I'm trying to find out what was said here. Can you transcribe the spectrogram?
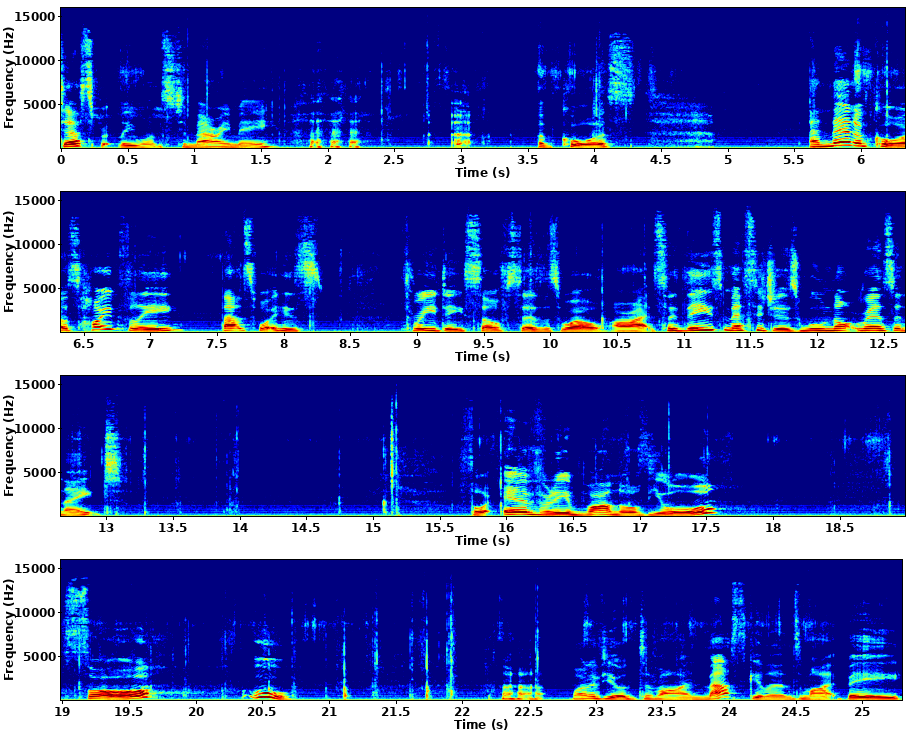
desperately wants to marry me, of course. And then, of course, hopefully, that's what his 3D self says as well. All right, so these messages will not resonate for every one of you. So, ooh, one of your divine masculines might be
